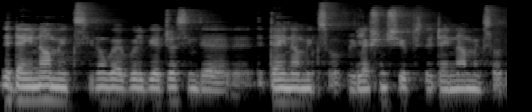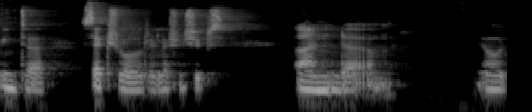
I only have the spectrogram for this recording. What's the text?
the dynamics. You know, where we'll be addressing the, the, dynamics of relationships, the dynamics of intersexual relationships, and um, you know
